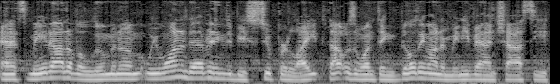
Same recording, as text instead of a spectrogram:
and it's made out of aluminum. We wanted everything to be super light. That was the one thing. Building on a minivan chassis,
